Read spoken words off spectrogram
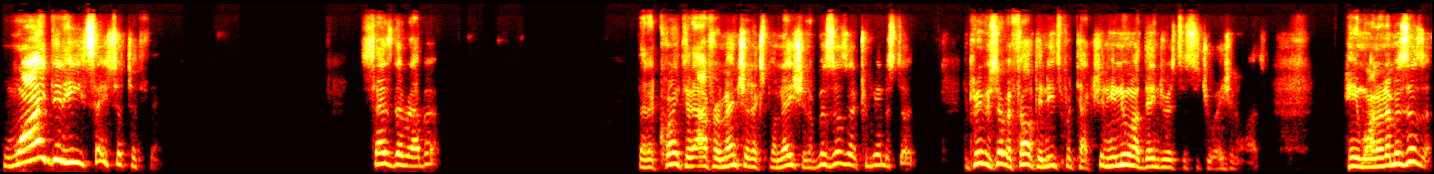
Why did he say such a thing? Says the Rebbe that according to the aforementioned explanation of mezuzah, it can be understood. The previous Rebbe felt he needs protection. He knew how dangerous the situation was. He wanted a mezuzah.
